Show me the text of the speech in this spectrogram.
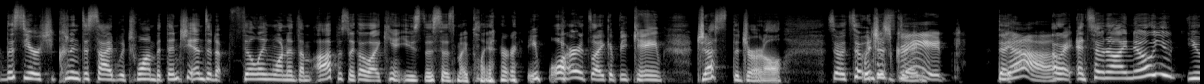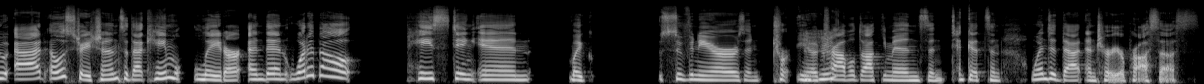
this year she couldn't decide which one, but then she ended up filling one of them up. It's like, oh, I can't use this as my planner anymore. It's like it became just the journal. So it's so which is great. That, yeah. All right. And so now I know you you add illustration, so that came later. And then what about pasting in like souvenirs and tra- you know mm-hmm. travel documents and tickets? And when did that enter your process?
